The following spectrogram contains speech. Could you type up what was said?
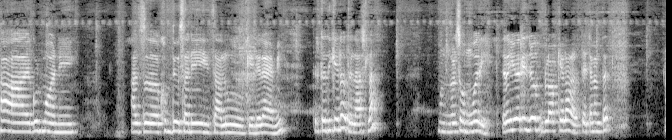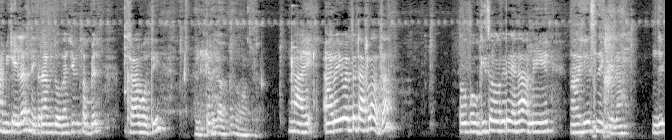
हाय गुड मॉर्निंग आज खूप दिवसांनी चालू केलेलं आहे आम्ही. तर कधी केलं होतं लास्टला मंगळ सोमवारी. रविवारी जो ब्लॉक केला होता त्याच्यानंतर आम्ही केलाच नाही कारण आम्ही दोघांची तब्येत खराब होती? नाही रविवारचा टाकला होता. तो भोगीचा वगैरे आहे ना आम्ही हेच नाही केलं. म्हणजे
